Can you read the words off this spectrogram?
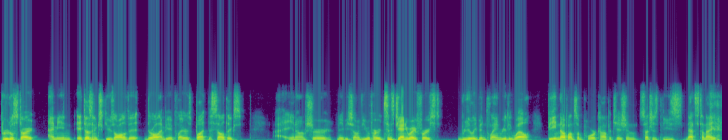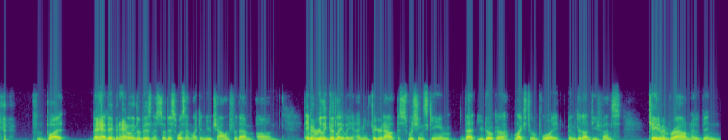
brutal start. I mean, it doesn't excuse all of it. They're all NBA players, but the Celtics, you know, I'm sure maybe some of you have heard since January 1st, really been playing really well beating up on some poor competition, such as these Nets tonight. but they had they've been handling their business, so this wasn't like a new challenge for them. Um, they've been really good lately. I mean, figuring out the switching scheme that Udoka likes to employ, been good on defense. Tatum and Brown have been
